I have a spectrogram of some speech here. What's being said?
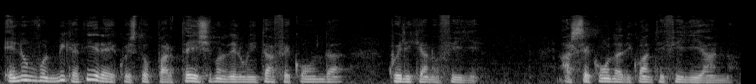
E non vuol mica dire questo partecipano dell'unità feconda quelli che hanno figli a seconda di quanti figli hanno.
